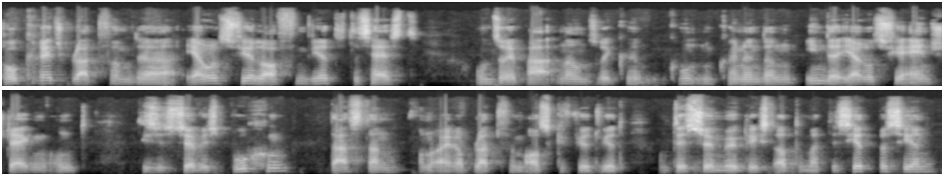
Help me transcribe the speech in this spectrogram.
Brokerage-Plattform der Aerosphere laufen wird. Das heißt, unsere Partner, unsere Kunden können dann in der Aerosphere einsteigen und dieses Service buchen, das dann von eurer Plattform ausgeführt wird. Und das soll möglichst automatisiert passieren,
